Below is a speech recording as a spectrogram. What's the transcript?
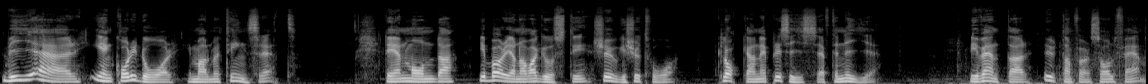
Vi är i en korridor i Malmö tingsrätt. Det är en måndag i början av augusti 2022. Klockan är precis efter nio. Vi väntar utanför sal 5.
